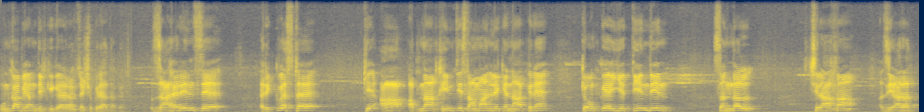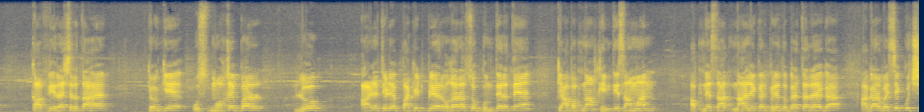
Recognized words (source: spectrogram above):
उनका भी हम दिल की गहराइयों से शुक्रिया अदा करें ज़ाहरीन से रिक्वेस्ट है कि आप अपना कीमती सामान लेके ना फिरें, क्योंकि ये तीन दिन संदल चिराखा ज़ियारत काफ़ी रश रहता है, क्योंकि उस मौके पर लोग आड़े टेढ़े पाकिट प्लेयर वगैरह सब घूमते रहते हैं कि आप अपना कीमती सामान अपने साथ ना लेकर फिरे तो बेहतर रहेगा। अगर वैसे कुछ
